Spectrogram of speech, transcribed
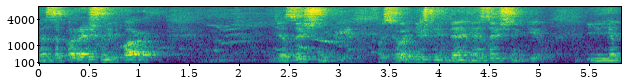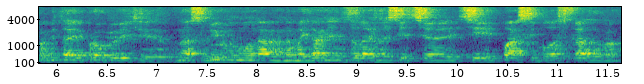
незаперечний факт язичників, по сьогоднішній день язичників. І я пам'ятаю проповідь е, в нас в Рівному на, на Майдані Незалежності цієї Пасхи було сказано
